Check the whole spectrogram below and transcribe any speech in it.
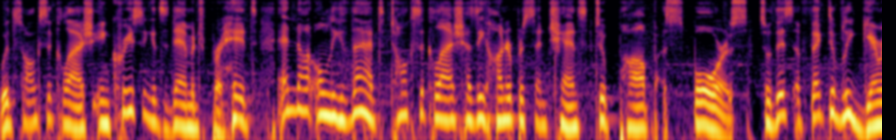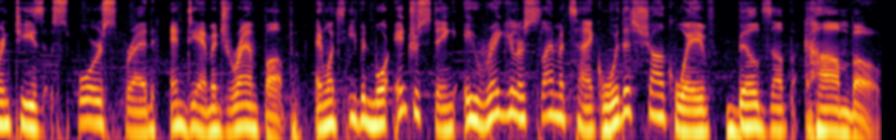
with Toxic Lash increasing its damage per hit, and not only that, Toxic Lash has a 100% chance to pop spores, so this effectively guarantees spore spread and damage ramp up. And what's even more interesting, a regular slam attack with its shockwave builds up combo.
